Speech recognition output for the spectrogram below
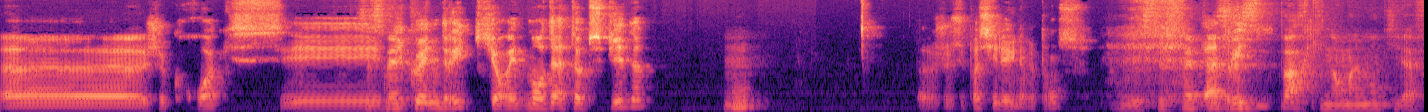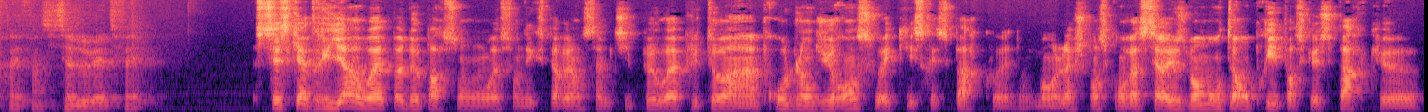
Euh, je crois que c'est Nico Hendrick qui aurait demandé à Top Speed. Hmm. Euh, je ne sais pas s'il a une réponse. Et ce serait plus Spark normalement qui la ferait, enfin si ça devait être fait. C'est ce qu'Adrien, ouais, de par son, ouais, son expérience un petit peu, ouais, plutôt un pro de l'endurance, ouais, qui serait Spark, ouais. Donc bon, là, je pense qu'on va sérieusement monter en prix parce que Spark, euh,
